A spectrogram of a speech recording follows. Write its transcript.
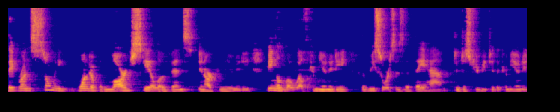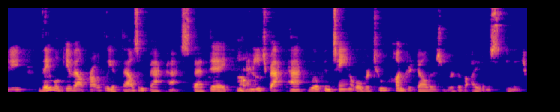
They run so many wonderful large scale events in our community. Being a low wealth community, the resources that they have to distribute to the community, they will give out probably a thousand backpacks that day Oh, and each backpack will contain over $200 worth of items in each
